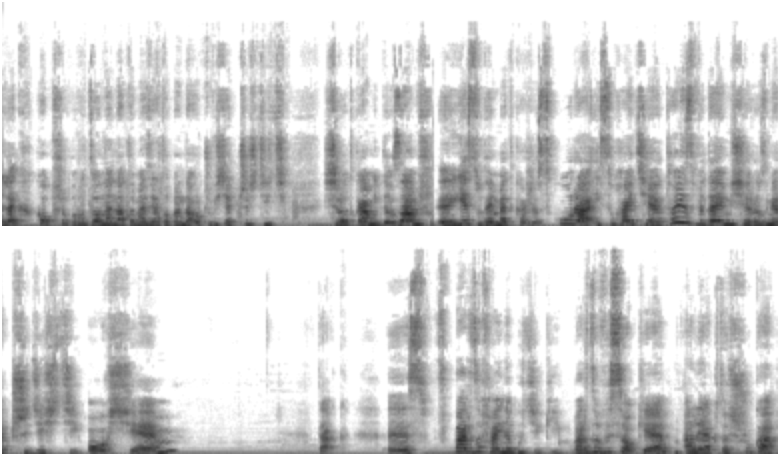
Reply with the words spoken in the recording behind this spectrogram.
lekko przybrudzone, natomiast ja to będę oczywiście czyścić środkami do zamszu. Y, Jest tutaj metka, że skóra i słuchajcie, to jest wydaje mi się rozmiar 38. Tak. Y, Bardzo fajne buciki, bardzo wysokie, ale jak ktoś szuka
